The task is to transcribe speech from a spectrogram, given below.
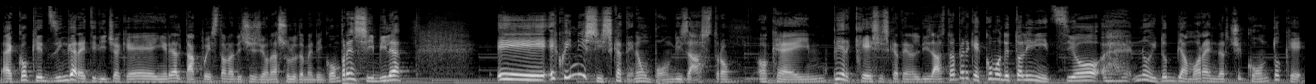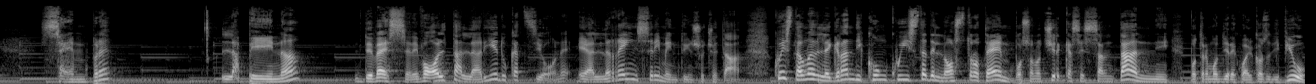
ecco che Zingaretti dice che in realtà questa è una decisione assolutamente incomprensibile. E, e, quindi si scatena un po' un disastro, ok? Perché si scatena il disastro? Perché, come ho detto all'inizio, eh, noi dobbiamo renderci conto che sempre la pena deve essere volta alla rieducazione e al reinserimento in società. Questa è una delle grandi conquiste del nostro tempo, sono circa 60 anni, potremmo dire qualcosa di più,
